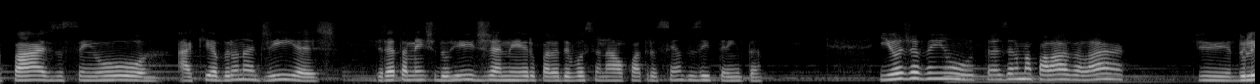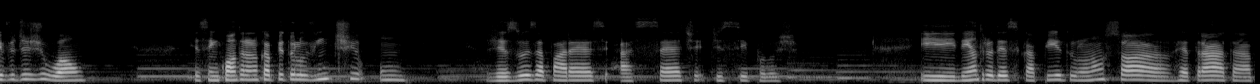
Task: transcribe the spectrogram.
A paz do Senhor, aqui é Bruna Dias, diretamente do Rio de Janeiro para o Devocional 430. E hoje eu venho trazer uma palavra lá de, do livro de João, que se encontra no capítulo 21. Jesus aparece a sete discípulos. E dentro desse capítulo não só retrata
